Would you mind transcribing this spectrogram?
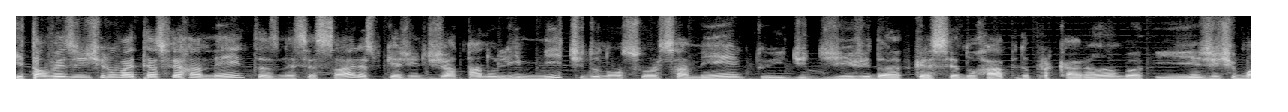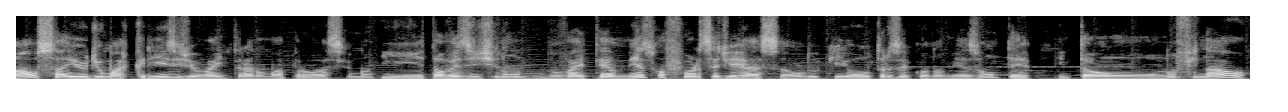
e talvez a gente não vai ter as ferramentas necessárias, porque a gente já tá no limite do nosso orçamento e de dívida dívida crescendo rápido pra caramba, e a gente mal saiu de uma crise, já vai entrar numa próxima, e talvez a gente não, não vai ter a mesma força de reação do que outras economias vão ter. Então, no final,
